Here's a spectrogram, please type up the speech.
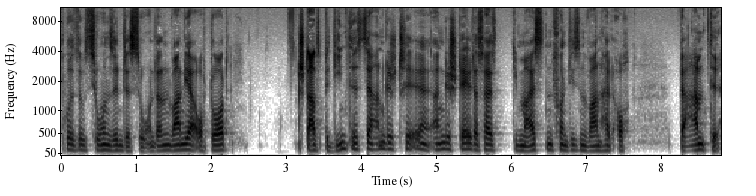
Positionen sind es so. Und dann waren ja auch dort Staatsbedienstete äh, angestellt. Das heißt, die meisten von diesen waren halt auch Beamte,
